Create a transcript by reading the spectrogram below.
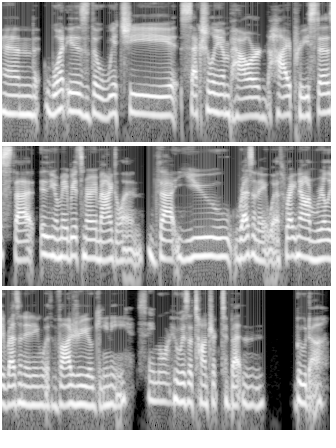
And what is the witchy, sexually empowered high priestess that, eh, you know, maybe it's Mary Magdalene that you resonate with? Right now, I'm really resonating with Vajrayogini. Say more. Who was a tantric Tibetan Buddha.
